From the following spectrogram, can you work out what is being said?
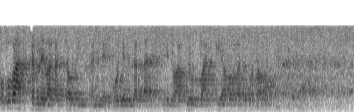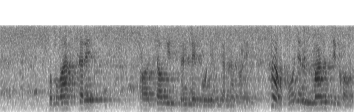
उपवास करने वाला 24 घंटे भोजन करता है। ये तो आपने उपवास किया होगा तो बताओ। उपवास करे और 24 घंटे भोजन करना पड़े। हाँ भोजन मानसिक हो,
